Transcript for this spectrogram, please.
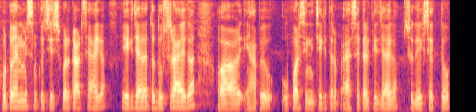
फ़ोटो एनिमेशन कुछ इस प्रकार से आएगा। एक जाएगा तो दूसरा आएगा और यहाँ पे ऊपर से नीचे की तरफ़ ऐसे करके जाएगा। सो देख सकते हो,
